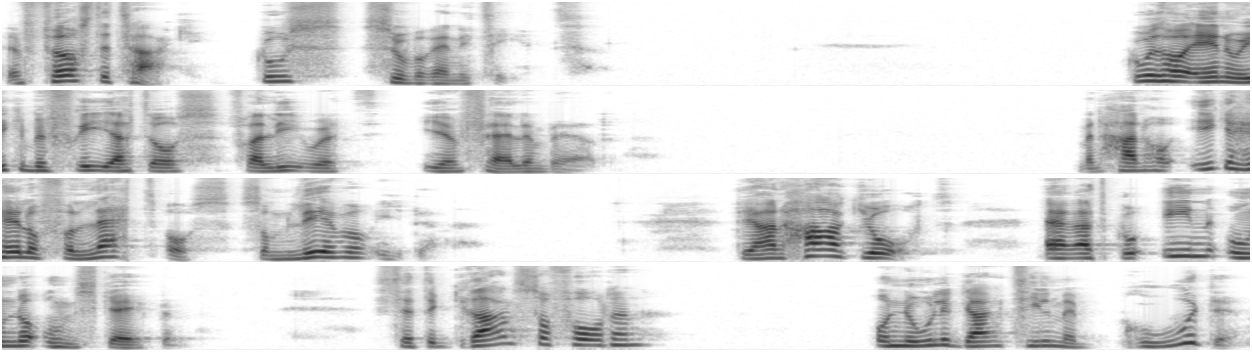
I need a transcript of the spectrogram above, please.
Den første tak, Guds suverænitet. Gud har endnu ikke befriet os fra livet i en falden verden. Men han har ikke heller forladt os, som lever i den. Det han har gjort, er at gå ind under ondskaben, sætte grænser for den, og nogle gange til med bruge den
